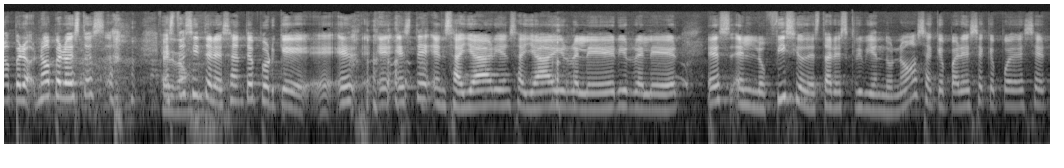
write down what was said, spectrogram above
No, pero, no, pero esto es, esto es interesante porque eh, eh, este ensayar y ensayar y releer y releer es el oficio de estar escribiendo, ¿no? O sea, que parece que puede ser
